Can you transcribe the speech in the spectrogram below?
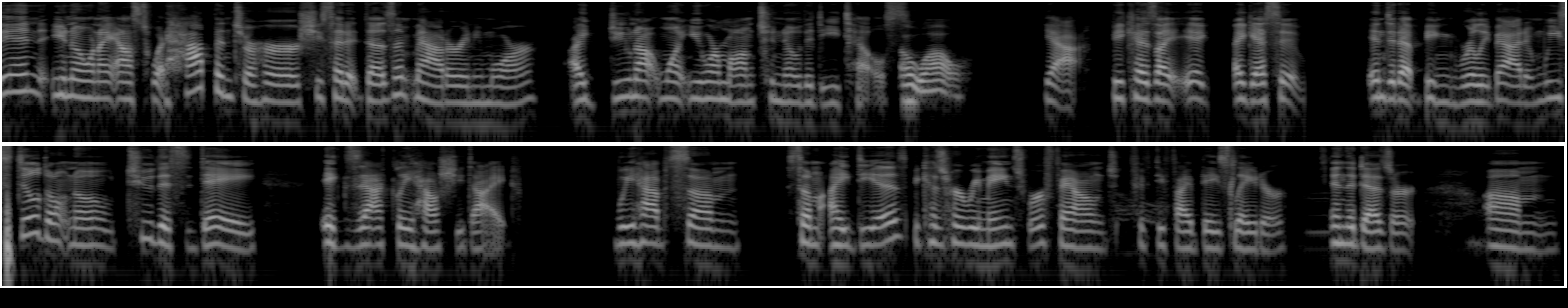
then you know when i asked what happened to her she said it doesn't matter anymore i do not want you or mom to know the details Oh, wow. yeah, because I it, I guess it ended up being really bad and we still don't know to this day exactly how she died. We have some some ideas because her remains were found 55 days later in the desert. Um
